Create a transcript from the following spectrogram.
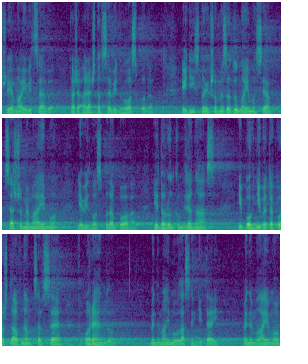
що я маю від себе? Каже, а решта все від Господа. І дійсно, якщо ми задумаємося, все, що ми маємо, є від Господа Бога, є дарунком для нас. І Бог ніби також дав нам це все в оренду. Ми не маємо власних дітей, ми не маємо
